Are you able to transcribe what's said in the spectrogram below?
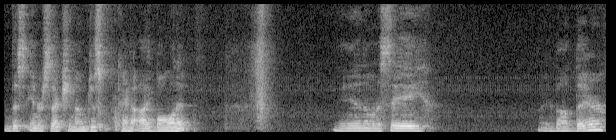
This intersection, I'm just kind of eyeballing it. And I'm going to say right about there.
